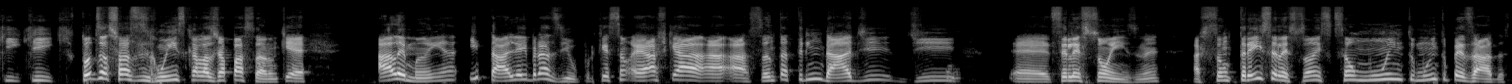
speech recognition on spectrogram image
que, que, que, todas as fases ruins que elas já passaram, que é Alemanha, Itália e Brasil, porque são, é, acho que é a, a, a santa trindade de é, seleções, né? Acho que são três seleções que são muito, muito pesadas.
